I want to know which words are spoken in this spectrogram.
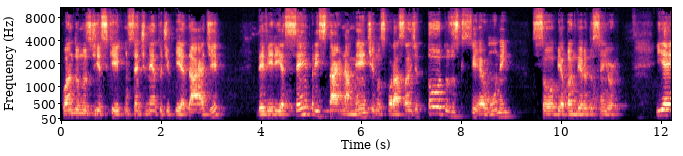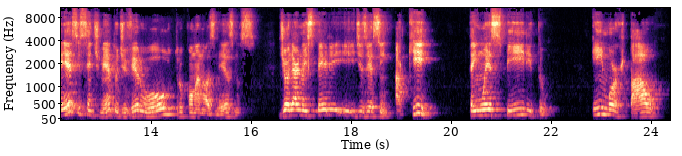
quando nos diz que um sentimento de piedade deveria sempre estar na mente e nos corações de todos os que se reúnem sob a bandeira do Senhor. E é esse sentimento de ver o outro como a nós mesmos de olhar no espelho e dizer assim: aqui tem um espírito imortal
